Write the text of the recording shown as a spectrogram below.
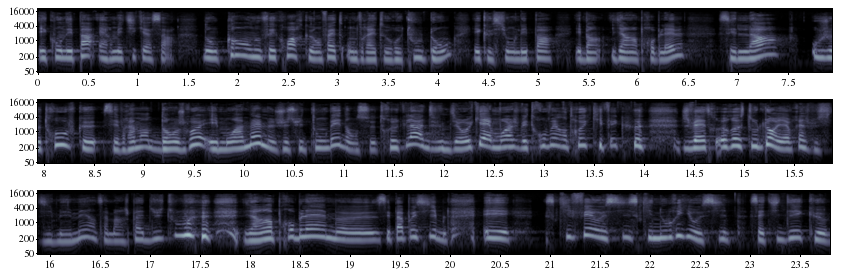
et qu'on n'est pas hermétique à ça. Donc quand on nous fait croire qu'en fait on devrait être heureux tout le temps et que si on l'est pas, eh ben il y a un problème, c'est là où je trouve que c'est vraiment dangereux. Et moi-même je suis tombée dans ce truc-là de me dire ok moi je vais trouver un truc qui fait que je vais être heureuse tout le temps. Et après je me suis dit mais merde ça marche pas du tout. Il y a un problème euh, c'est pas possible. Et ce qui fait aussi ce qui nourrit aussi cette idée que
